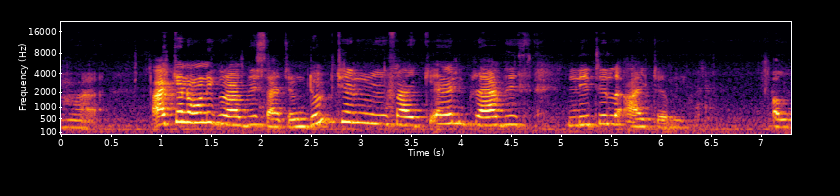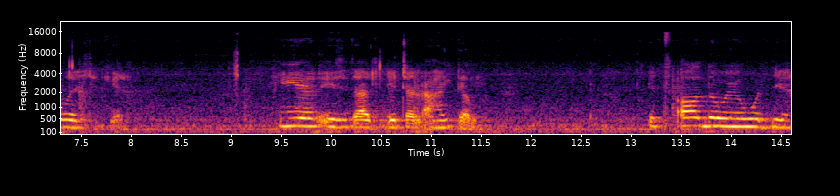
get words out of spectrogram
Uh, I can only grab this item. Don't tell me if I can grab this little item over here. Here is that little item. It's all the way over there.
